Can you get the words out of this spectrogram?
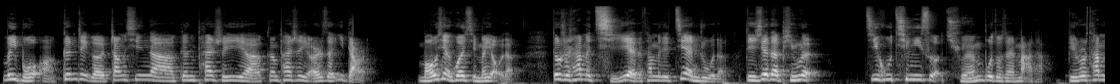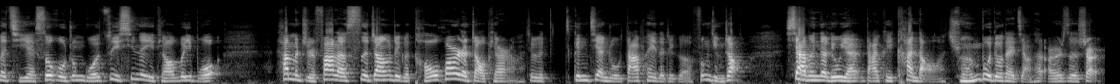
微博啊，跟这个张欣啊、跟潘石屹啊、跟潘石屹儿子一点毛线关系没有的，都是他们企业的、他们的建筑的底下的评论，几乎清一色，全部都在骂他。比如说他们的企业 SOHO 中国最新的一条微博。他们只发了四张这个桃花的照片啊，就是跟建筑搭配的这个风景照。下面的留言大家可以看到啊，全部都在讲他儿子的事儿，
